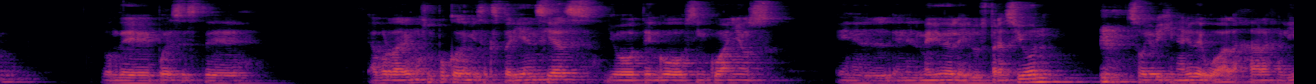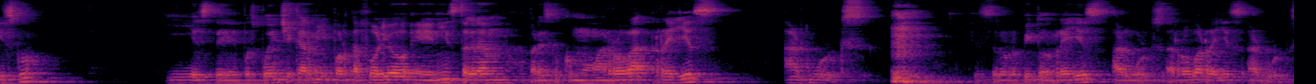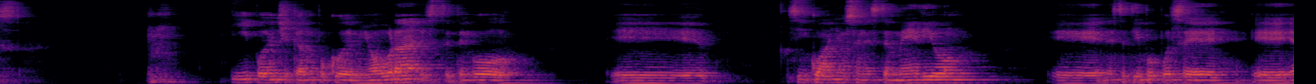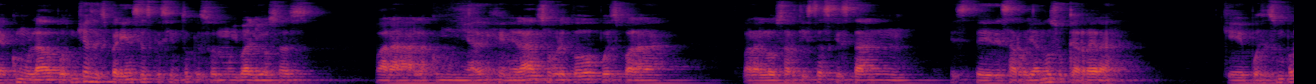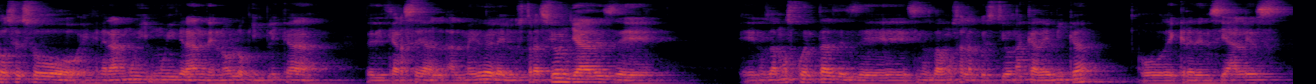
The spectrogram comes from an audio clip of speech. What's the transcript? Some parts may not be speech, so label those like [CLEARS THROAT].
donde pues este, abordaremos un poco de mis experiencias. Yo tengo cinco años en el, en el medio de la ilustración, [CLEARS THROAT] soy originario de Guadalajara, Jalisco. Y este, pues pueden checar mi portafolio en Instagram, aparezco como arroba reyes artworks. [CLEARS THROAT] Se lo repito, reyes artworks, reyes artworks. Y pueden checar un poco de mi obra. Este, tengo eh, cinco años en este medio. Eh, en este tiempo pues he acumulado pues muchas experiencias que siento que son muy valiosas para la comunidad en general, sobre todo pues para, para los artistas que están este, desarrollando su carrera, que pues es un proceso en general muy, muy grande, ¿no? Lo que implica dedicarse al, al medio de la ilustración ya desde, eh, nos damos cuenta desde, si nos vamos a la cuestión académica o de credenciales,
